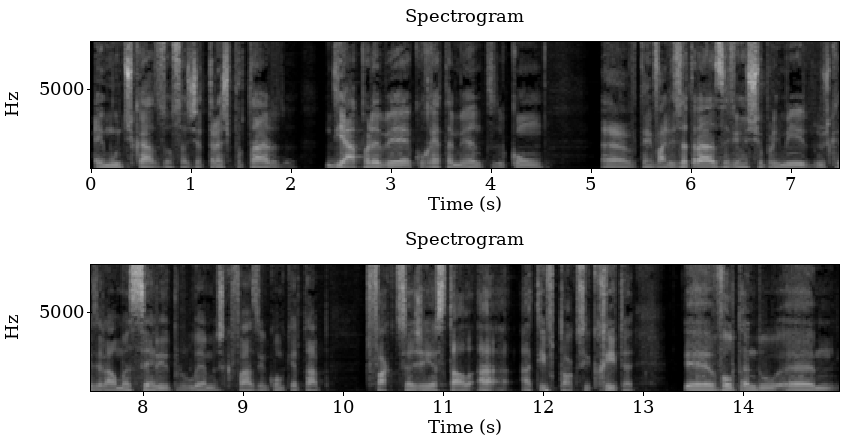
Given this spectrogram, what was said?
em muitos casos, ou seja, transportar de A para B corretamente com Uh, tem vários atrasos, aviões suprimidos, quer dizer, há uma série de problemas que fazem com que a TAP de facto seja esse tal ativo tóxico. Rita, uh, voltando uh,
